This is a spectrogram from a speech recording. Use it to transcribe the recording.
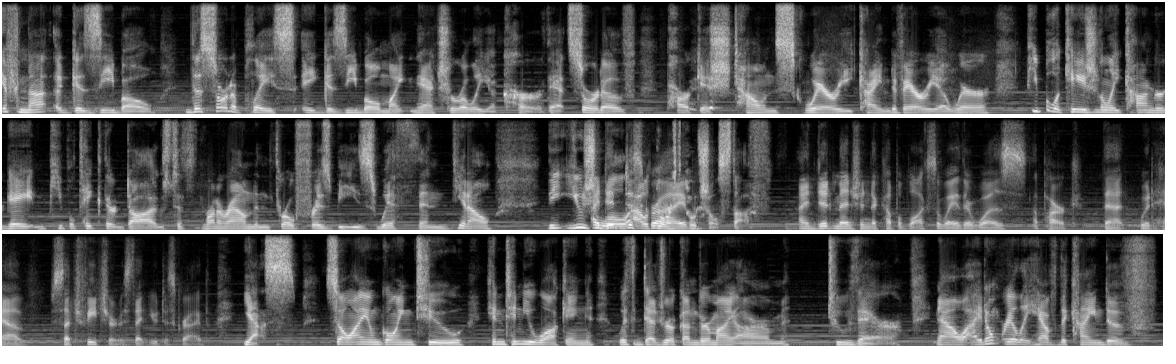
if not a gazebo, the sort of place a gazebo might naturally occur. That sort of parkish town squarey kind of area where people occasionally congregate and people take their dogs to th- run around and throw frisbees with and you know the usual outdoor social stuff. I did mention a couple blocks away there was a park that would have such features that you describe. Yes. So I am going to continue walking with Dedrick under my arm to there. Now, I don't really have the kind of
